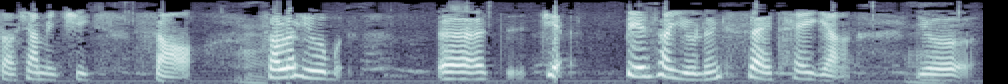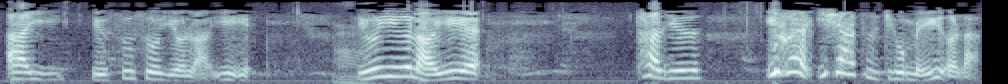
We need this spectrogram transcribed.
到下面去扫，嗯。扫了以后，呃，家边上有人晒太阳，有阿姨，有叔叔，有老爷爷，嗯。有一个老爷爷，他就是一会儿一下子就没有了，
